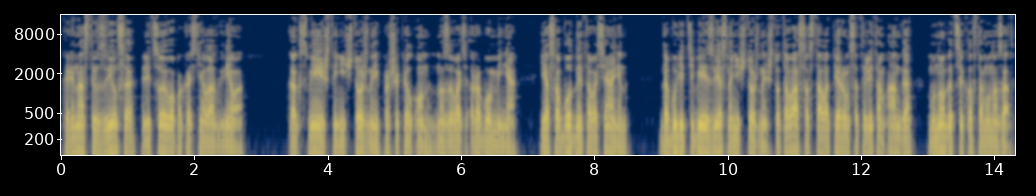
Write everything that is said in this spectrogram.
Коренастый взвился, лицо его покраснело от гнева. «Как смеешь ты, ничтожный», — прошепел он, — «называть рабом меня. Я свободный тавасианин. Да будет тебе известно, ничтожный, что Таваса стала первым сателлитом Анга много циклов тому назад.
